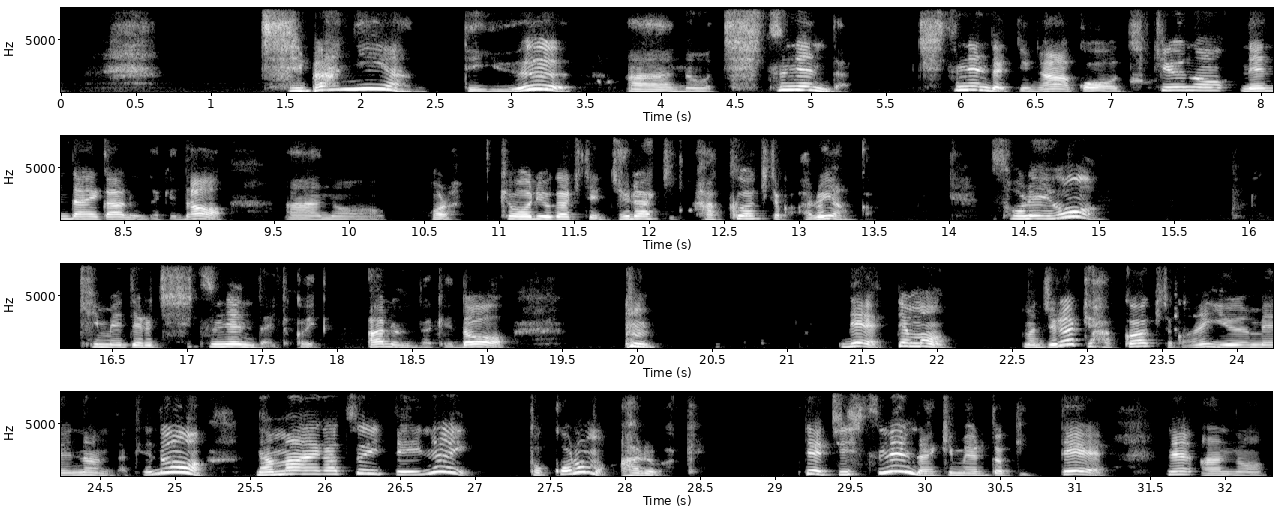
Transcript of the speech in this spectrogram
チバニアンっていうあの地質年代。地質年代っていうのはこう地球の年代があるんだけどあのほら恐竜が来てジュラ紀白亜紀とかあるやんか。それを決めてる地質年代とかあるんだけど ででも、まあ、ジュラ紀白亜紀とかね有名なんだけど名前がついていないところもあるわけ。で、実質年代決めるときって、ね、あの、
